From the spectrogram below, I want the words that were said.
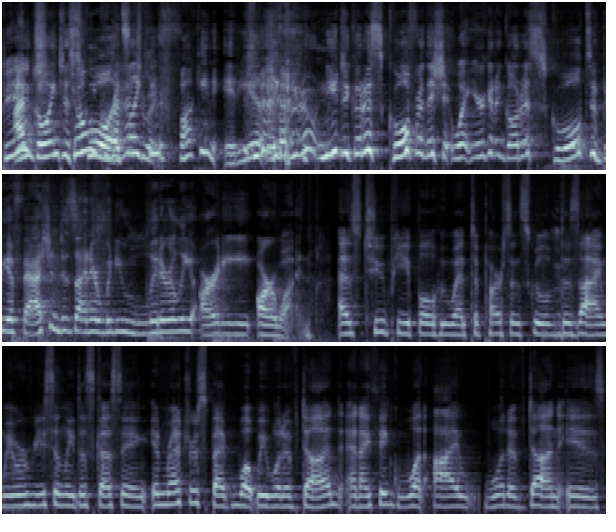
Bitch, I'm going to school." It's like you fucking idiot. Like you don't need to go to school for this shit. What you're going to go to school to be a fashion designer when you literally already are one? As two people who went to Parsons School of Design, we were recently discussing, in retrospect, what we would have done. And I think what I would have done is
